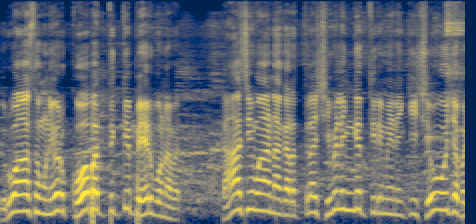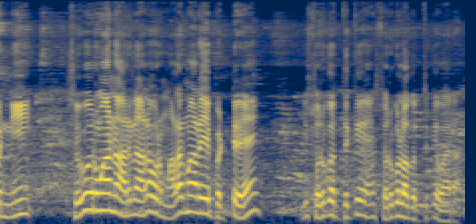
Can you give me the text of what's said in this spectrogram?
துர்வாச முனிவர் கோபத்துக்கு பேர் போனவர். காசிமா நகரத்தில் சிவலிங்க திருமேனிக்கு சிவபூஜை பண்ணி சிவபெருமான அருணால் ஒரு மலர் மாலையை பெற்று சொர்க்கத்துக்கு சொர்க்கலோகத்துக்கு வரார்.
